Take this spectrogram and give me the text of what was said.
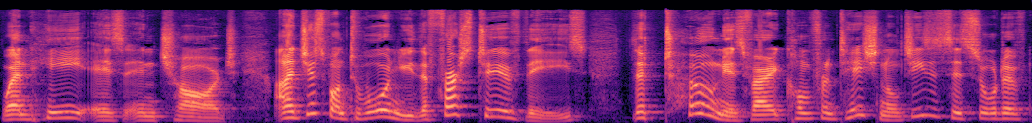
when he is in charge. And I just want to warn you the first two of these, the tone is very confrontational. Jesus is sort of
